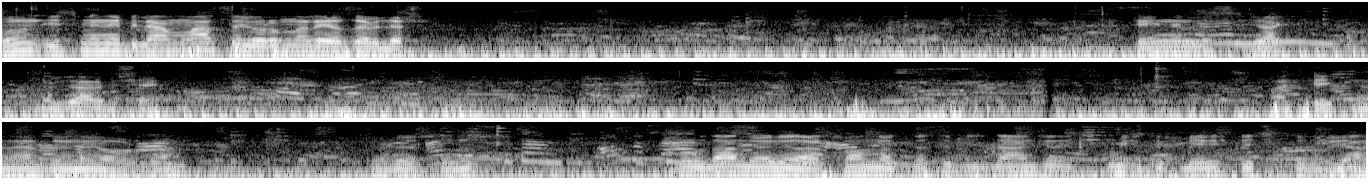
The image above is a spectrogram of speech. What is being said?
Bunun ismini bilen varsa yorumlara yazabilir. Peynirli sıcak güzel bir şey. tekneler dönüyor orada. Görüyorsunuz. Buradan dönüyorlar. Son noktası. Biz daha önce de çıkmıştık. Melih de çıktı buraya.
